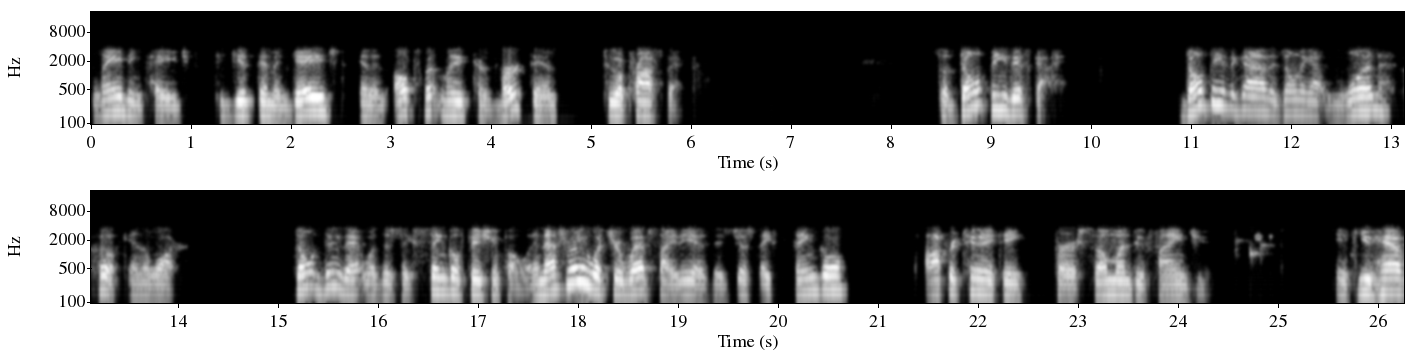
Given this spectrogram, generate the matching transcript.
landing page to get them engaged and then ultimately convert them to a prospect. So don't be this guy. Don't be the guy that's only got one hook in the water. Don't do that with just a single fishing pole. And that's really what your website is, is just a single opportunity for someone to find you. If you have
